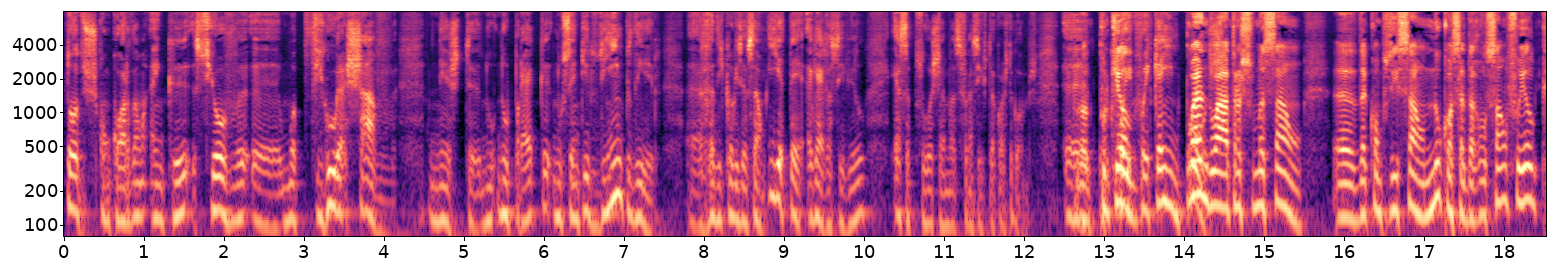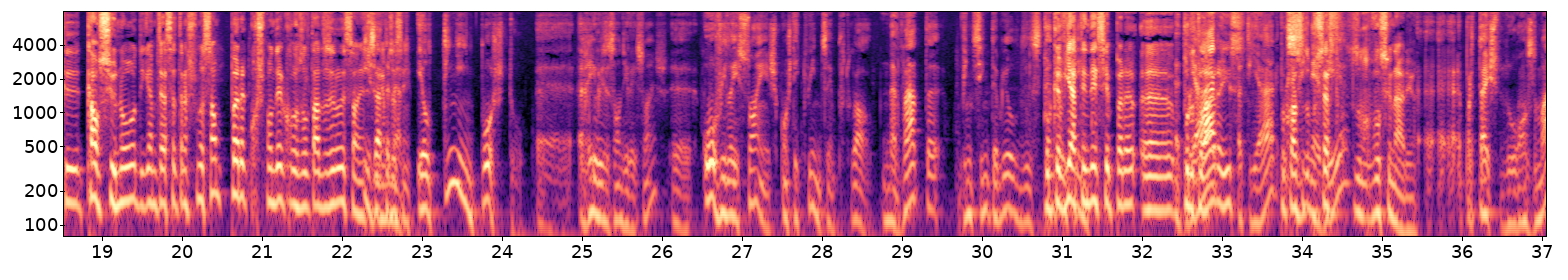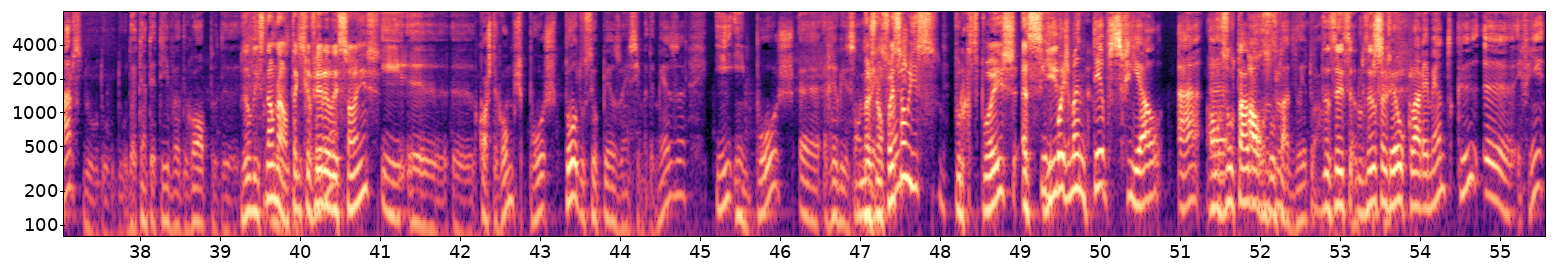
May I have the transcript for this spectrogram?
todos concordam em que se houve eh, uma figura-chave neste, no, no PREC, no sentido de impedir a radicalização e até a guerra civil, essa pessoa chama-se Francisco da Costa Gomes. Eh, Pronto, porque foi, ele, foi quem impôs. Quando há a transformação eh, da composição no Conselho da Revolução, foi ele que caucionou, digamos, essa transformação para corresponder com os resultados das eleições. Exatamente. assim. Ele tinha imposto eh, a realização de eleições. Houve eleições constituintes em Portugal na data 25 de abril de 75. Porque havia a tendência para uh, protelar isso? Atiar, por causa do processo revolucionário. A, a, pretexto do 11 de março, do, do, da tentativa de golpe de. Mas ele disse: não, não, tem que haver eleições. E uh, uh, Costa Gomes pôs todo o seu peso em cima da mesa e impôs a realização Mas de não foi só isso, porque depois a seguir. E depois manteve-se fiel à, ao, resultado, ao resultado eleitoral. Das eleições. Percebeu claramente que, enfim,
